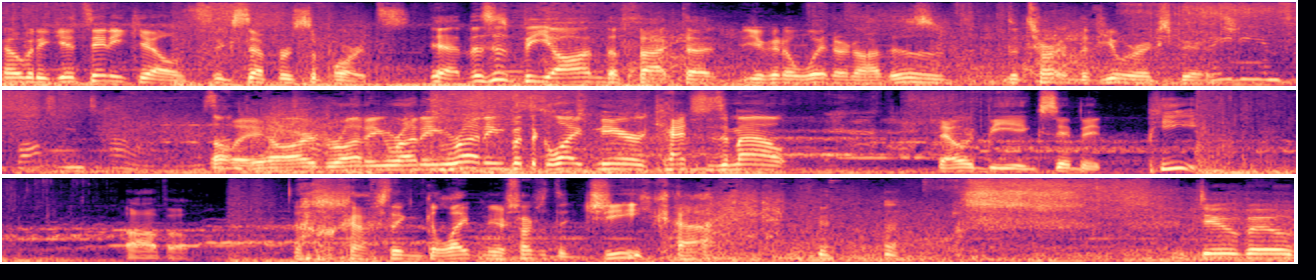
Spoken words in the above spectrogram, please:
nobody gets any kills except for supports. Yeah, this is beyond the fact that you're gonna win or not. This is deterring the viewer experience. Radiant's bottom tower is Oh, under Play hard, running, running, running, but the Gleipnir catches him out. That would be Exhibit P. Avo. I was thinking Gleipnir starts with a G, Cat. Dubu,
